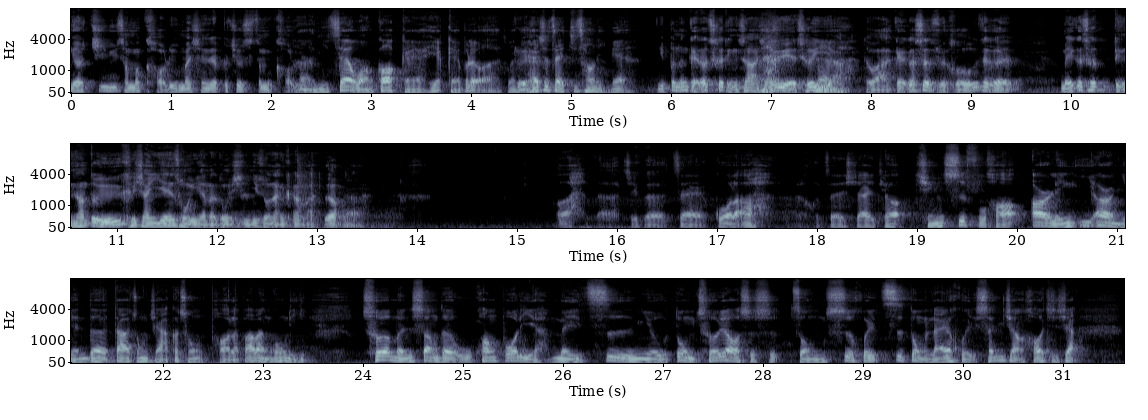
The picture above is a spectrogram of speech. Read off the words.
要基于什么考虑嘛？现在不就是这么考虑啊，你再往高改也改不了啊，对吧？对你还是在机舱里面，你不能改到车顶上，像越野车一样，对吧？改个涉水喉，这个每个车顶上都有一颗像烟囱一样的东西，你说难看吗？对吧？啊，那这个再过了啊，然后再下一条，秦师傅好，二零一二年的大众甲壳虫跑了八万公里，车门上的无框玻璃啊，每次扭动车钥匙时，总是会自动来回升降好几下，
